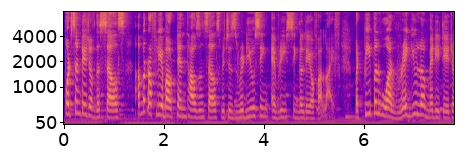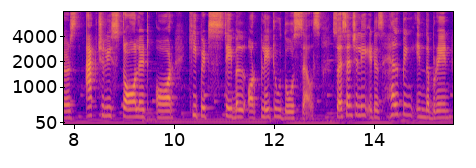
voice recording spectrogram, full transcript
percentage of the cells um, roughly about 10,000 cells which is reducing every single day of our life. But people who are regular meditators actually stall it or keep it stable or play to those cells. So essentially it is helping in the brain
